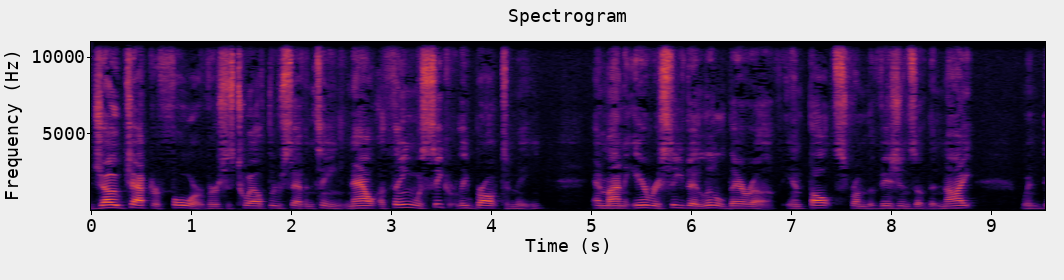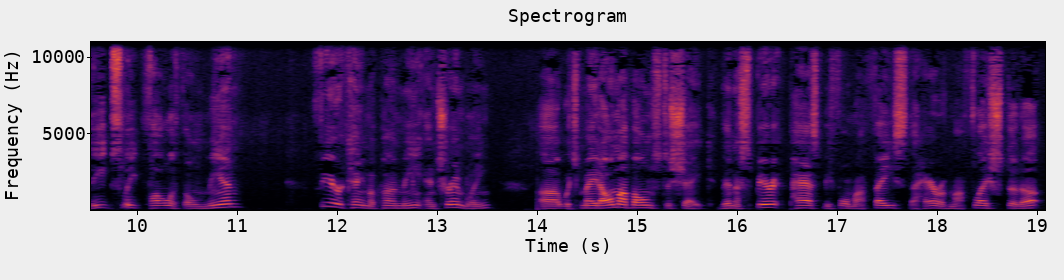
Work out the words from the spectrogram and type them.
Job chapter 4, verses 12 through 17. Now a thing was secretly brought to me, and mine ear received a little thereof, in thoughts from the visions of the night, when deep sleep falleth on men. Fear came upon me, and trembling, uh, which made all my bones to shake. Then a spirit passed before my face, the hair of my flesh stood up.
